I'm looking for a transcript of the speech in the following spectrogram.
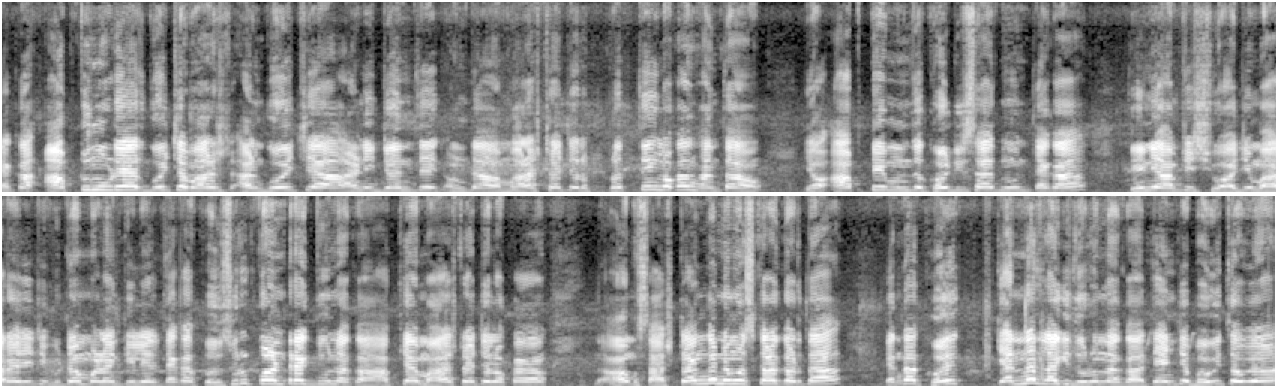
ताका आपटून उडयात गोंयच्या महाराष्ट्र आनी गोंयच्या आनी जनतेक म्हणटा महाराष्ट्राच्या प्रत्येक लोकांक सांगता. हांव ह्यो आपटे म्हणून जो खंय दिसात न्हू ताका तेणी आमची शिवाजी महाराजाची विटंबना केली ताका खंयसरूच कॉन्ट्रॅक्ट दिवं नाका. अख्ख्या महाराष्ट्राच्या लोकांक हांव साश्टांग नमस्कार करता तांकां खंय केन्नाच लागीं धरूं नाका. तेंचें भवितव्य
